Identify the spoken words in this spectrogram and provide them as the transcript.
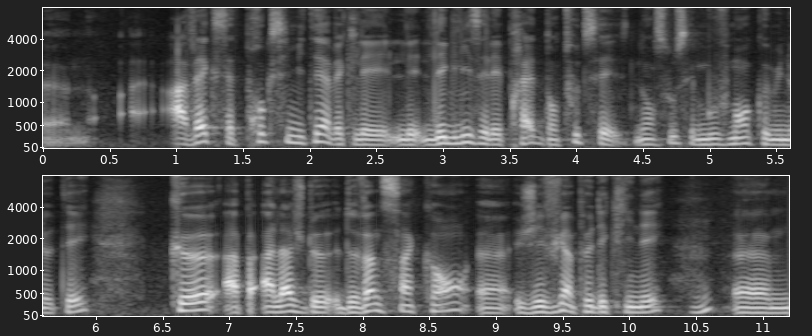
Euh, avec cette proximité avec l'Église et les prêtres dans, toutes ces, dans tous ces mouvements communautés, que à, l'âge de, 25 ans, euh, j'ai vu un peu décliner, mmh.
